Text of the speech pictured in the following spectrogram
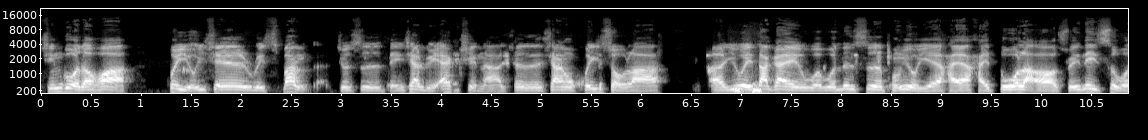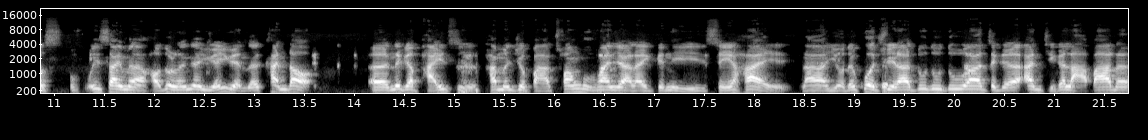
经过的话，会有一些 respond，就是等一下 reaction 啊，就是像挥手啦，啊、因为大概我我认识的朋友也还还多了啊、所以那次我挥上面好多人在远远的看到。呃，那个牌子，他们就把窗户放下来跟你 say hi，那有的过去啦，嘟嘟嘟啊，这个按几个喇叭呢？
